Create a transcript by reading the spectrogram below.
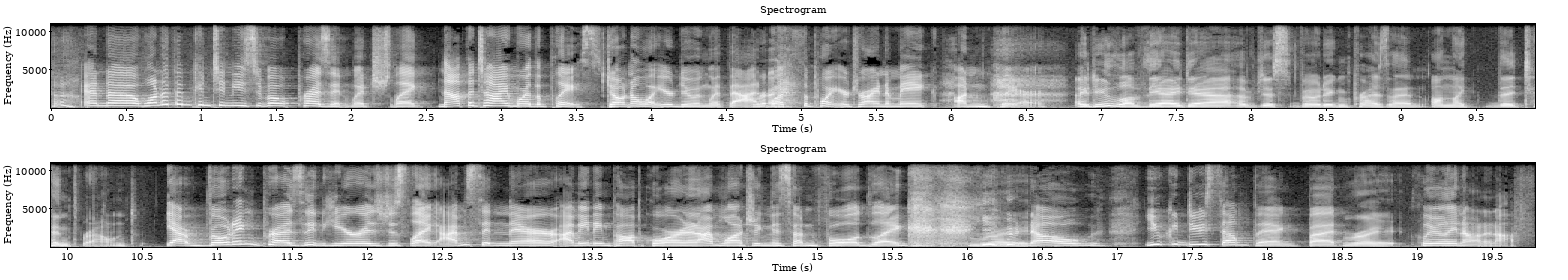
and uh, one of them continues to vote present, which, like, not the time or the place. Don't know what you're doing with that. Right. What's the point you're trying to make? Unclear. I do love the idea of just voting present on like the 10th round. Yeah, voting present here is just like I'm sitting there, I'm eating popcorn, and I'm watching this unfold. Like, you know, you could do something, but Right. clearly not enough.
